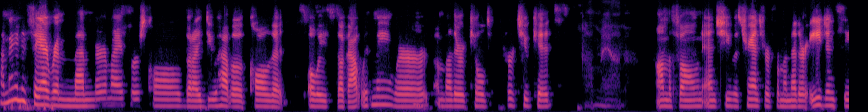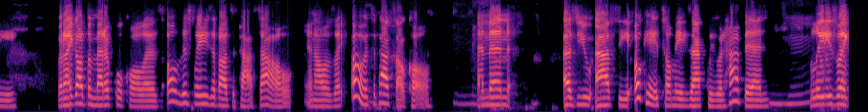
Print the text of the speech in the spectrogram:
I'm not gonna say I remember my first call, but I do have a call that always stuck out with me where a mother killed her two kids Oh man. on the phone and she was transferred from another agency. But I got the medical call as, oh, this lady's about to pass out. And I was like, oh, it's a pass out call. And then as you ask the, okay, tell me exactly what happened, Mhm. the lady's like,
